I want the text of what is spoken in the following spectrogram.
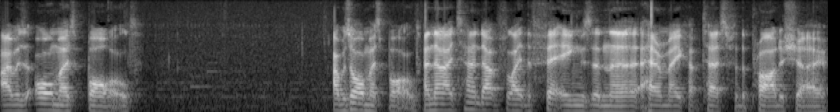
I was almost bald. I was almost bald. And then I turned up for like the fittings and the hair and makeup test for the Prada show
